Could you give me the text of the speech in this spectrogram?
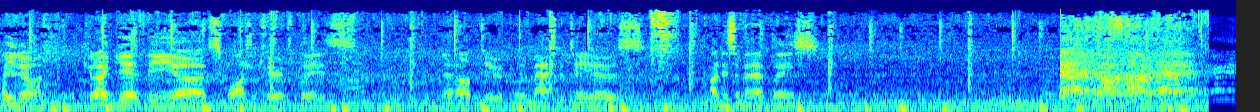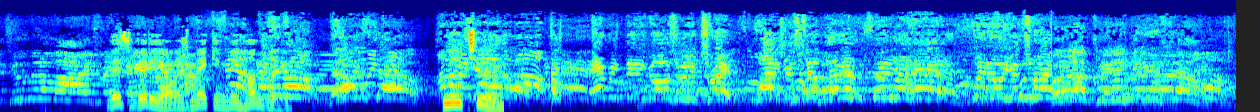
How you doing? Could I get the uh, squash and carrots, please? Then I'll do the mashed potatoes. I'll do some of that, please. This video is making me hungry. Me too. Everything goes on your tray. Why is your silver in your hand? Put it on your tray. Hold up, Trini. Get yourself.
